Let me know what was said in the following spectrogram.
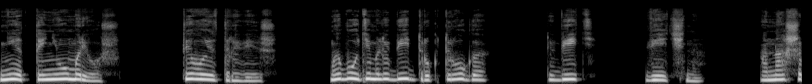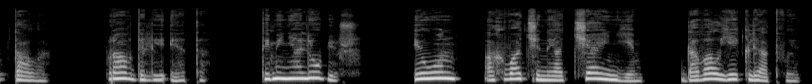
нет, ты не умрешь. Ты выздоровеешь. Мы будем любить друг друга, любить вечно. Она шептала. «Правда ли это? Ты меня любишь?» И он, охваченный отчаянием, давал ей клятвы,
